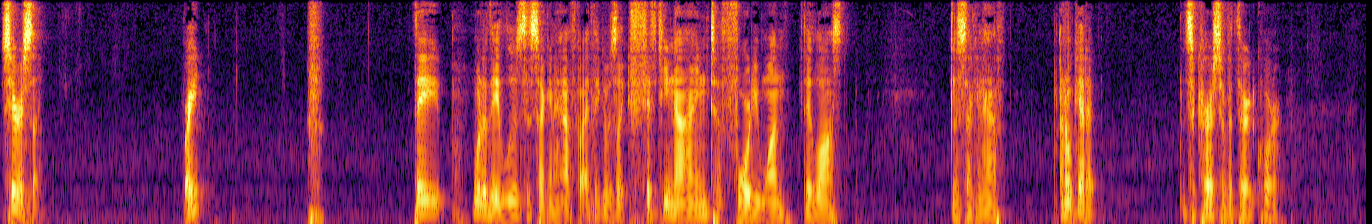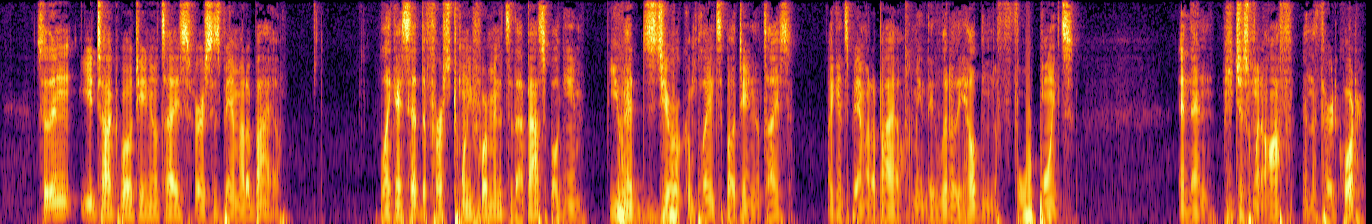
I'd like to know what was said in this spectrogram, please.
Seriously. Right? they what did they lose the second half? I think it was like 59 to 41 they lost in the second half. I don't get it. It's a curse of a third quarter. So then you talk about Daniel Theis versus Bam Adebayo. Like I said, the first 24 minutes of that basketball game, you had zero complaints about Daniel Theis against Bam Adebayo. I mean, they literally held him to four points. And then he just went off in the third quarter.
